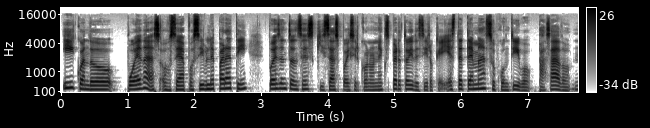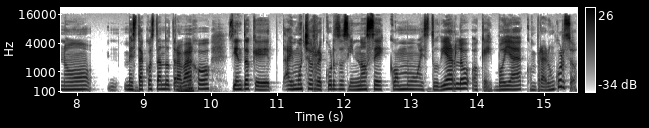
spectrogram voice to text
y cuando puedas o sea posible para ti, pues entonces quizás puedes ir con un experto y decir, ok, este tema subjuntivo, pasado, no me está costando trabajo, siento que hay muchos recursos y no sé cómo estudiarlo, ok, voy a comprar un curso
